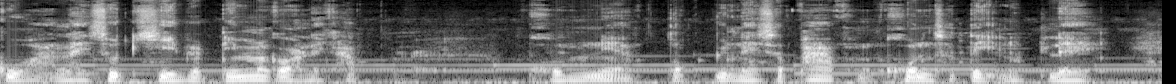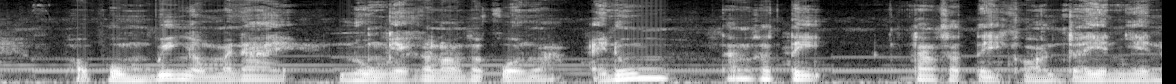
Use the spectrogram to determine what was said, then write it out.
กลัวอะไรสุดขีดแบบนี้มาก่อนเลยครับ ผมเนี่ยตกอยู่ในสภาพของคนสติหลุดเลยพอผมวิ่งออกมาได้ ลุงแกก็ร้องตะโกนว่าไอ้นุ่มตั้งสติ ตั้งสติก่อนใจเย็น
